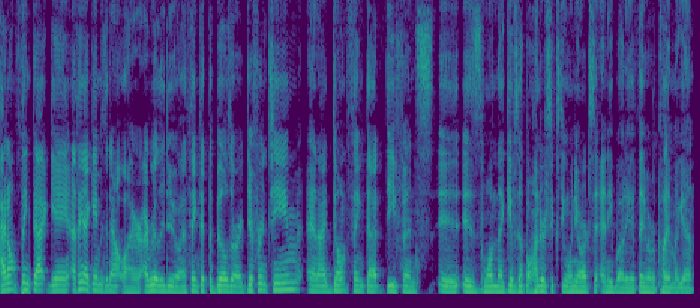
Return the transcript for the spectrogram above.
I don't think that game, I think that game is an outlier. I really do. I think that the Bills are a different team. And I don't think that defense is, is one that gives up 161 yards to anybody if they ever play them again.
